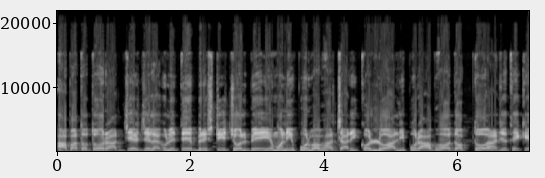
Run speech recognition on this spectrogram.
আপাতত রাজ্যের জেলাগুলিতে বৃষ্টি চলবে এমনই পূর্বাভাস জারি করল আলিপুর আবহাওয়া দপ্তর। আজ থেকে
